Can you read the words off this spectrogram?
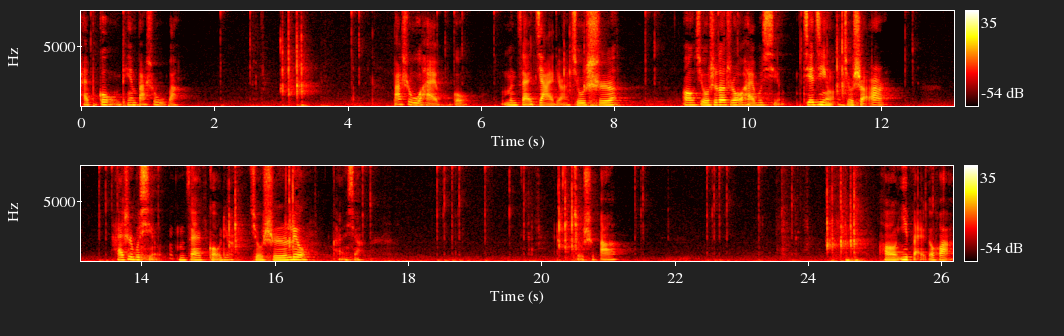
还不够，填八十五吧。八十五还不够，我们再加一点九十。哦，九十的时候还不行，接近了九十二，还是不行，我们再高点九十六，看一下，九十八。好，一百的话，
